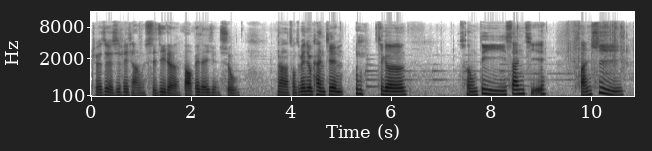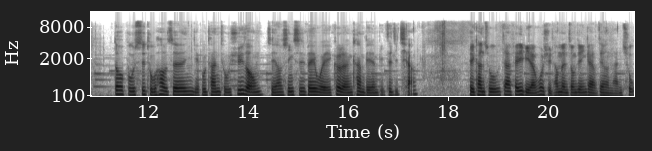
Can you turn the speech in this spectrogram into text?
觉得这也是非常实际的宝贝的一卷书。那从这边就看见 这个，从第三节，凡事都不是图好争，也不贪图虚荣，只要心思卑微，个人看别人比自己强。可以看出，在菲利比人或许他们中间应该有这样的难处，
